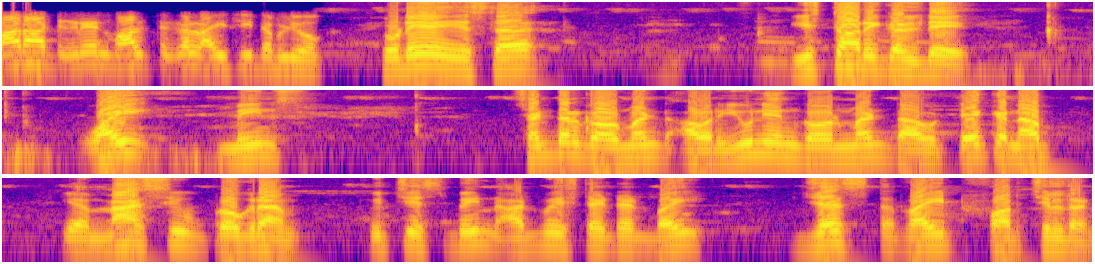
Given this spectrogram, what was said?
பாராட்டுகிறேன் வாழ்த்துக்கள் ICW Today is the historical day. Why means central government, our union government have taken up a massive program which is been administered by Just Right for Children.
